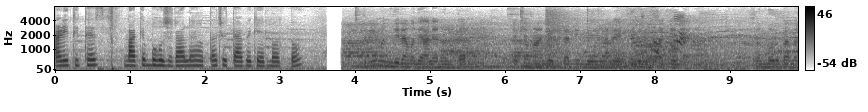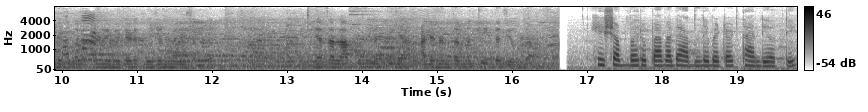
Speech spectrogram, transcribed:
आणि तिथेच बाकी भोजनालय होतं जिथे आम्ही गेलो होतो. श्री मंदिरामध्ये आल्यानंतर त्याच्यामागे त्यांनी भोजनालयाची व्यवस्था केली. आहे शंभर रुपयामध्ये तुम्हाला अनलिमिटेड भोजन मिळू शकतं. याचा लाभ तुम्ही नक्की घ्या. आल्यानंतर नक्की एकदा जेवून जावा ही शंभर रुपयामध्ये अनलिमिटेड थाली होती.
